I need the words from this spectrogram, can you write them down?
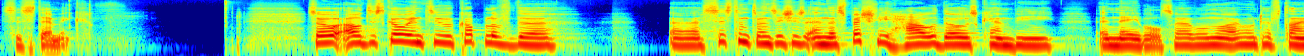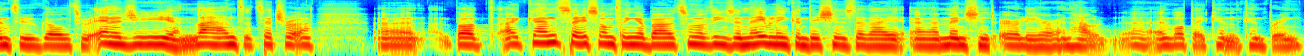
systemic. So I'll just go into a couple of the uh, system transitions and especially how those can be enabled. So I will not, I won't have time to go through energy and land, etc. Uh, but I can say something about some of these enabling conditions that I uh, mentioned earlier and how uh, and what they can can bring.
